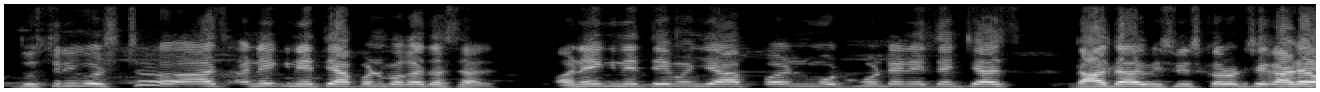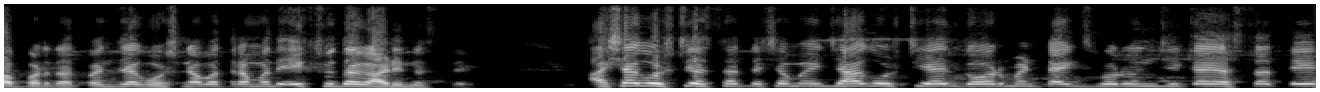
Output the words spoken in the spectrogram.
दुसरी गोष्ट आज अनेक नेते आपण बघत असाल अनेक नेते म्हणजे आपण मोठमोठ्या नेत्यांच्या आज दहा दहा वीस वीस करोडच्या गाड्या वापरतात पण त्या घोषणापत्रामध्ये एक सुद्धा गाडी नसते. अशा गोष्टी असतात त्याच्यामुळे ज्या गोष्टी आहेत गव्हर्नमेंट टॅक्स भरून जे काही असतात ते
